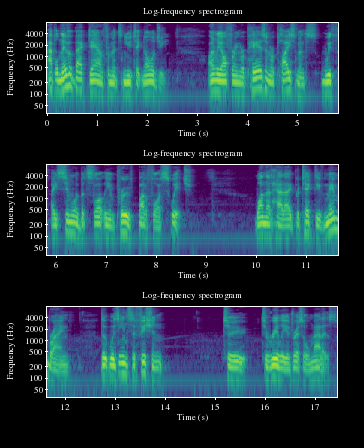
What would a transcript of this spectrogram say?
Apple never backed down from its new technology, only offering repairs and replacements with a similar but slightly improved butterfly switch. One that had a protective membrane that was insufficient to, to really address all matters.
